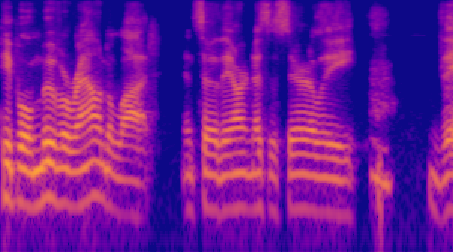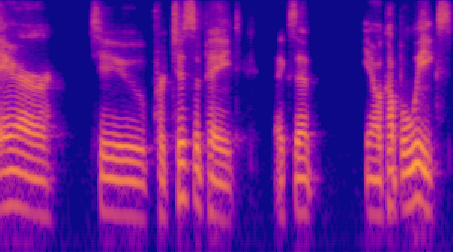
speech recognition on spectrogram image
people move around a lot. And so they aren't necessarily there to participate except, you know, a couple weeks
